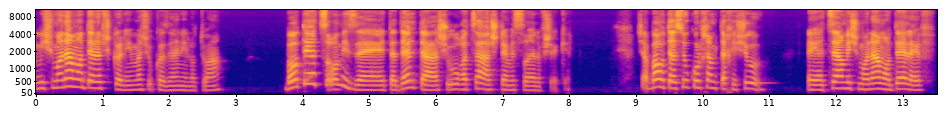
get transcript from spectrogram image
ומ-800 אלף שקלים, משהו כזה, אני לא טועה, בואו תייצרו מזה את הדלתא שהוא רצה 12 אלף שקל. עכשיו בואו תעשו כולכם את החישוב, לייצר מ-800 אלף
